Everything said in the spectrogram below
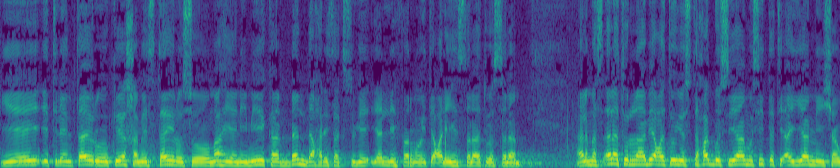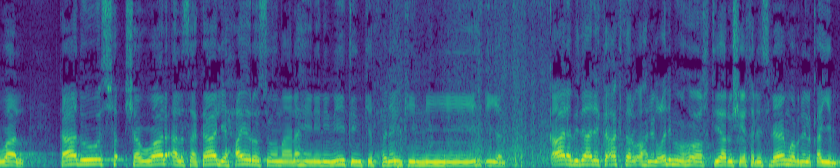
يي اتلنتايرو كي خمستايرو سومه ينمي كردن دحرسك سجي يلي فرمويتي عليه الصلاة والسلام المسألة الرابعة يستحب صيام ستة أيام من شوال كادو شوال السكال حير سومانه نميت كحنين كنيئيا قال بذلك أكثر أهل العلم وهو اختيار شيخ الإسلام وابن القيم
